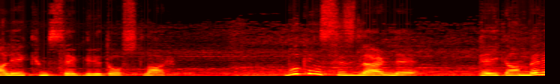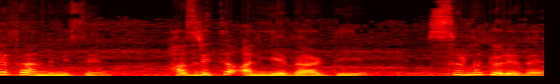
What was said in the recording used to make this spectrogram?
Aleyküm sevgili dostlar. Bugün sizlerle Peygamber Efendimizin Hazreti Ali'ye verdiği sırlı göreve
